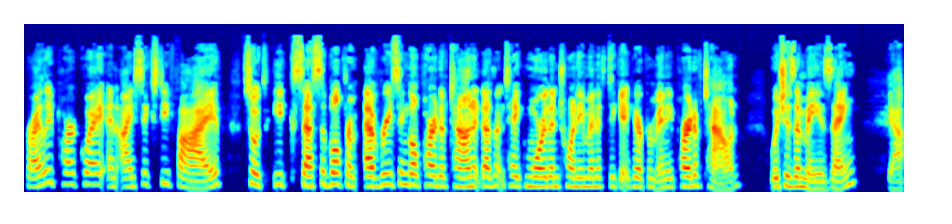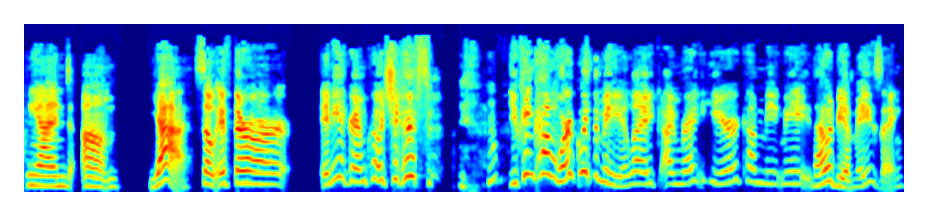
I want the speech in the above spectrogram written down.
Briley Parkway and I 65. So it's accessible from every single part of town. It doesn't take more than 20 minutes to get here from any part of town, which is amazing. Yeah. And um, yeah. So if there are Enneagram coaches, you can come work with me. Like I'm right here. Come meet me. That would be amazing.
